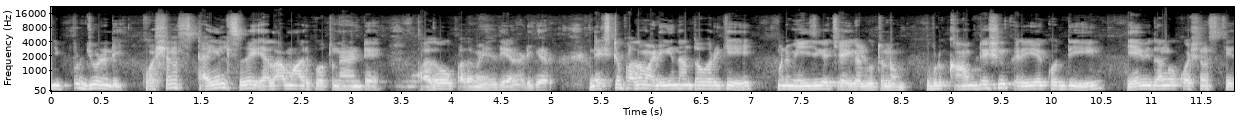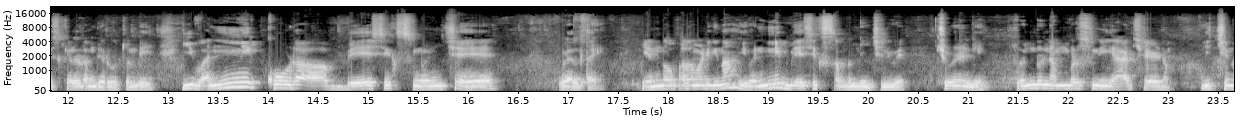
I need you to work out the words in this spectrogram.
ఇప్పుడు చూడండి క్వశ్చన్ స్టైల్స్ ఎలా మారిపోతున్నాయంటే పదవ పదం ఏంటి అని అడిగారు. నెక్స్ట్ పదం అడిగినంత వరకు మనం ఈజీగా చేయగలుగుతున్నాం. ఇప్పుడు కాంపిటీషన్ పెరిగే కొద్దీ ఏ విధంగా క్వశ్చన్స్ తీసుకెళ్ళడం జరుగుతుంది? ఇవన్నీ కూడా బేసిక్స్ నుంచే వెళ్తాయి. ఎన్నో పదం అడిగినా ఇవన్నీ బేసిక్స్ సంబంధించినవే. చూడండి రెండు నెంబర్స్ని యాడ్ చేయడం. ఇచ్చిన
